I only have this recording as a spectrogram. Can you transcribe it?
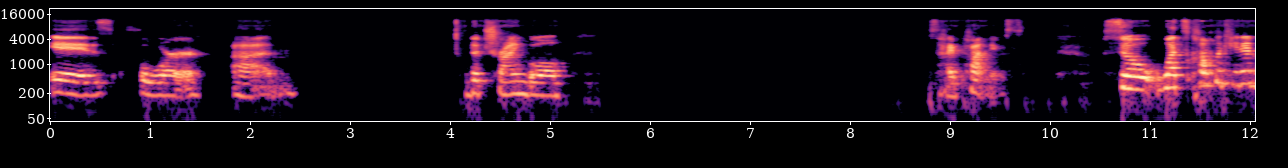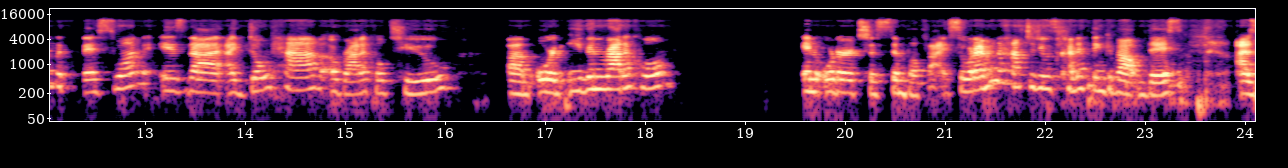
is for um, the triangle hypotenuse. So what's complicated with this one is that I don't have a radical two um, or an even radical in order to simplify. So what I'm gonna have to do is kind of think about this as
